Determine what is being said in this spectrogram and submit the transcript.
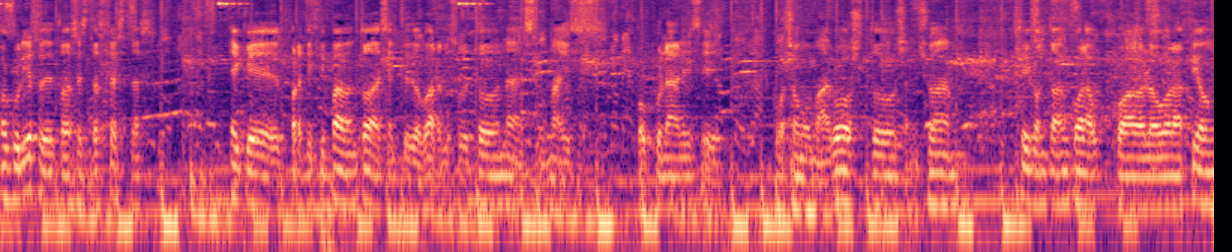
O curioso de todas estas festas é que participaban toda a xente do barrio, sobre todo nas máis populares e como son o Magosto, San Xoán, que contaban coa, coa colaboración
